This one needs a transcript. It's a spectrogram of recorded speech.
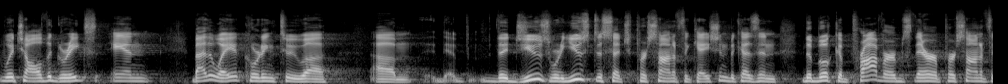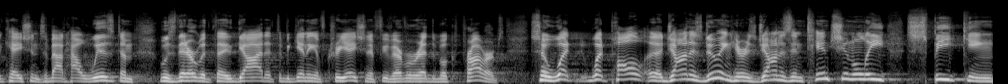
which all the Greeks, and by the way, according to uh, um, the Jews were used to such personification because in the book of Proverbs, there are personifications about how wisdom was there with the God at the beginning of creation, if you've ever read the book of Proverbs. So, what, what Paul, uh, John is doing here is John is intentionally speaking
